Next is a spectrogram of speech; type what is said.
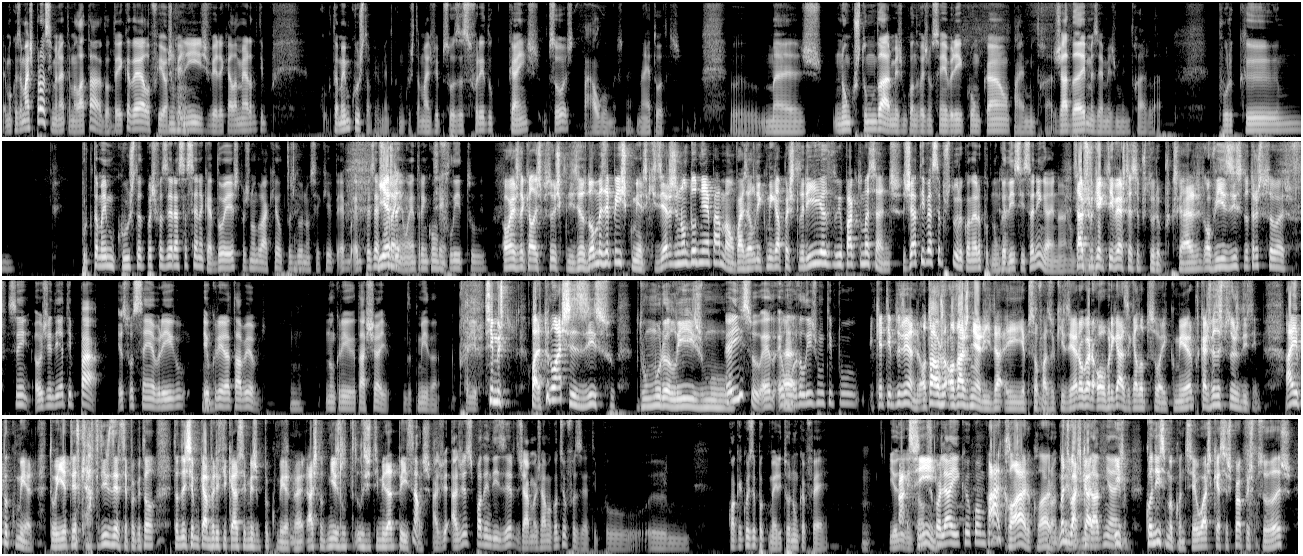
É uma coisa mais próxima, né? Também lá está, adotei a cadela, fui aos canis, ver aquela merda, tipo. Também me custa, obviamente, que me custa mais ver pessoas a sofrer do que cães, pessoas, pá, algumas, né? não é todas, Uh, mas não costumo dar, mesmo quando vejo um sem-abrigo com um cão, pá, é muito raro. Já dei, mas é mesmo muito raro dar. Porque porque também me custa depois fazer essa cena que é dou este, depois não dou aquele, depois dou não sei o quê. É, é, depois é E estranho, da- entra em conflito. Ou és daquelas pessoas que dizem eu dou, mas é para isto comer. Se quiseres, não dou dinheiro para a mão. Vais ali comigo à pastelaria e eu pago-te maçãs. Já tive essa postura quando era puto, nunca disse isso a ninguém, não é? Sabes porquê é que tiveste essa postura? Porque se calhar ouvias isso de outras pessoas. Sim, hoje em dia é tipo, pá, eu se fosse sem abrigo, eu queria estar bêbado. Não queria estar cheio de comida. Preferia- Sim, mas tu, repara, tu não achas isso de um moralismo É isso, é, é um Ah. moralismo tipo. que é tipo do género? Ou, tá, ou dás dinheiro e, dá- e a pessoa faz o que quiser, ou, agora, ou obrigares aquela pessoa a ir comer, porque às vezes as pessoas dizem ah, é para comer. Tu aí até se calhar podias dizer, se para então, então deixa-me cá verificar se é mesmo para comer, não é? Acho que não tinhas le- legitimidade para isso, Não, mas. às, às vezes podem dizer, já, me- já me aconteceu fazer, tipo, hum, qualquer coisa para comer e estou num café. E eu digo, Ah, então sim. escolha aí que eu compro. Ah, claro, claro. Pronto, mas é eu acho que quando isso me aconteceu, eu acho que essas próprias pessoas,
